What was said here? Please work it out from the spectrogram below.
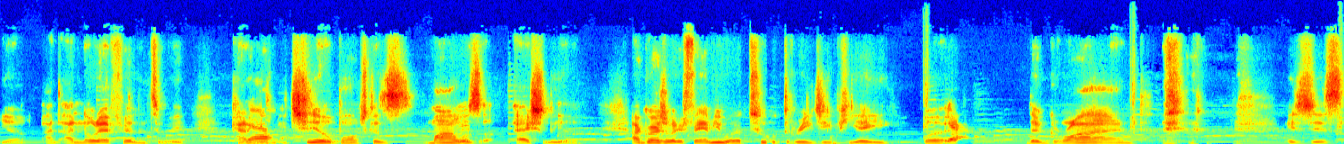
Yeah. I, I know that feeling too. It kind of Yeah. gives me chill bumps because mine was actually a, I graduated FAMU with a 2 3 GPA, but Yeah. the grind is just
